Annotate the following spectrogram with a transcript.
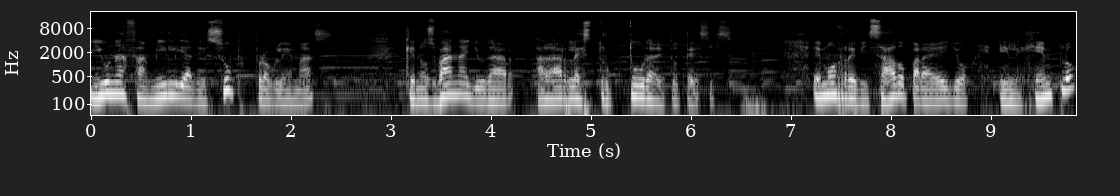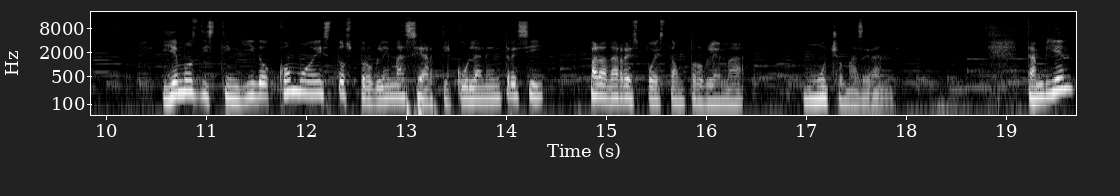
y una familia de subproblemas que nos van a ayudar a dar la estructura de tu tesis. Hemos revisado para ello el ejemplo y hemos distinguido cómo estos problemas se articulan entre sí para dar respuesta a un problema mucho más grande. También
